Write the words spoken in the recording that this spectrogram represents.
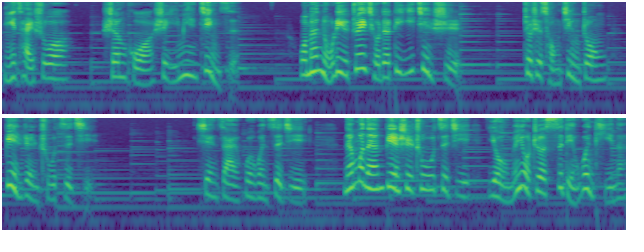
尼采说：“生活是一面镜子，我们努力追求的第一件事，就是从镜中辨认出自己。现在问问自己，能不能辨识出自己有没有这四点问题呢？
